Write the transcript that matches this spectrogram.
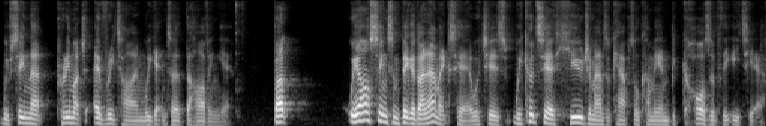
We've seen that pretty much every time we get into the halving year. But we are seeing some bigger dynamics here, which is we could see a huge amount of capital coming in because of the ETF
